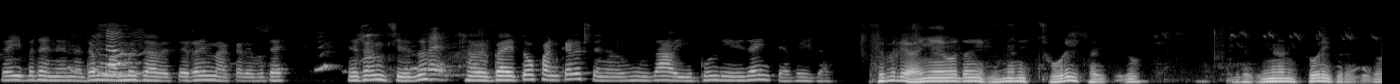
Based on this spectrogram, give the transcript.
તો એ બધાને એને રમવા મજા આવે તે રમ્યા કરે બધા રમશે જો હવે ભાઈ તોફાન કરે છે ને હું જાઉં એ ભૂલી જાય ને ત્યાં ભાઈ જાઉં. ફેમિલી અહીંયા આવ્યો તો અહીં રીંગણાની ચોરી થાય છે જો બધા રીંગણાની ચોરી કરે છે જો.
